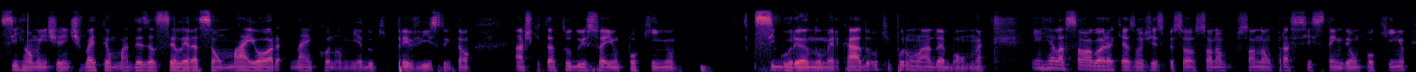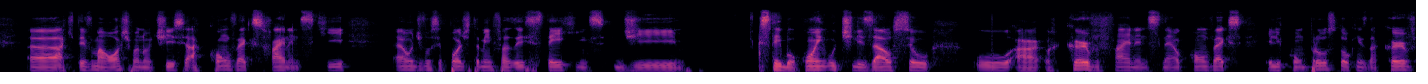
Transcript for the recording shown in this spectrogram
se realmente a gente vai ter uma desaceleração maior na economia do que previsto. Então, acho que está tudo isso aí um pouquinho segurando o mercado, o que por um lado é bom, né? Em relação agora aqui às notícias, pessoal, só não, só não para se estender um pouquinho, uh, aqui teve uma ótima notícia, a Convex Finance, que é onde você pode também fazer stakings de stablecoin, utilizar o seu o, a, Curve Finance, né? O Convex, ele comprou os tokens da Curve,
